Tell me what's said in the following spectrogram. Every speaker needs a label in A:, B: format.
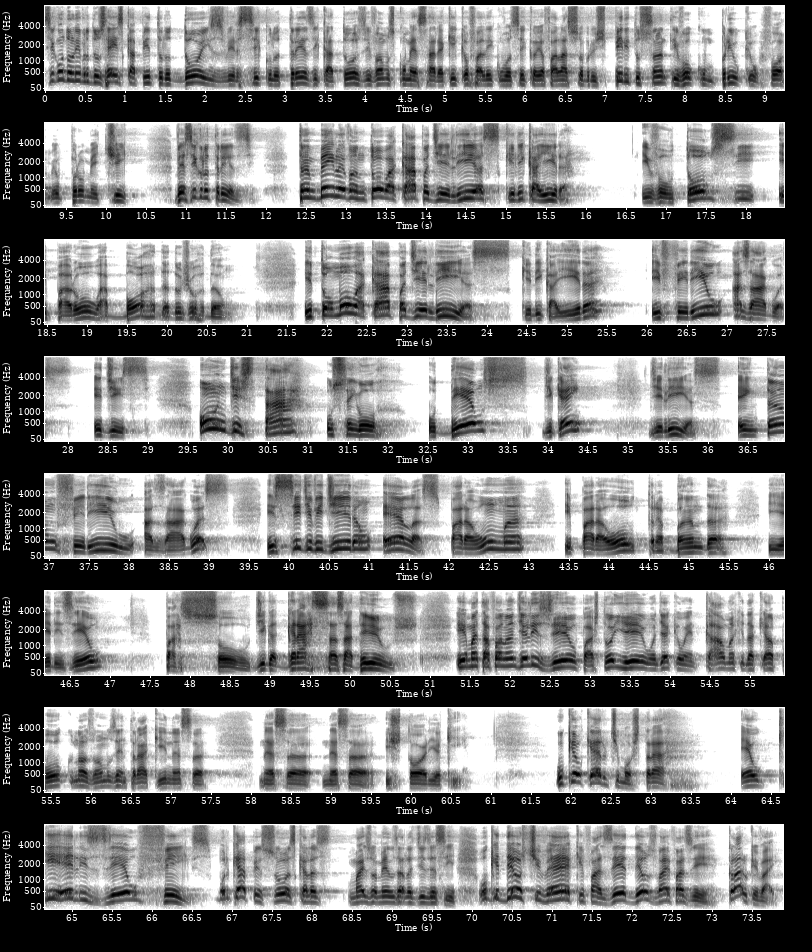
A: Segundo o livro dos Reis, capítulo 2, versículo 13 e 14, vamos começar aqui, que eu falei com você que eu ia falar sobre o Espírito Santo e vou cumprir o que eu, eu prometi. Versículo 13. Também levantou a capa de Elias que lhe caíra, e voltou-se e parou à borda do Jordão. E tomou a capa de Elias que lhe caíra, e feriu as águas, e disse: Onde está o Senhor, o Deus de quem? De Elias. Então feriu as águas, e se dividiram elas para uma e para outra banda, e Eliseu passou. Diga graças a Deus. E, mas está falando de Eliseu, pastor, e eu, onde é que eu entro? Calma, que daqui a pouco nós vamos entrar aqui nessa, nessa, nessa história aqui. O que eu quero te mostrar é o que Eliseu fez, porque há pessoas que elas, mais ou menos, elas dizem assim: o que Deus tiver que fazer, Deus vai fazer. Claro que vai.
